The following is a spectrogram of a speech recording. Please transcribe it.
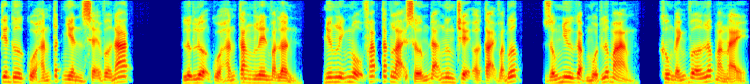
tiên cư của hắn tất nhiên sẽ vỡ nát. Lực lượng của hắn tăng lên vài lần, nhưng lĩnh ngộ pháp tắc lại sớm đã ngưng trệ ở tại vạn bước, giống như gặp một lớp màng, không đánh vỡ lớp màng này,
